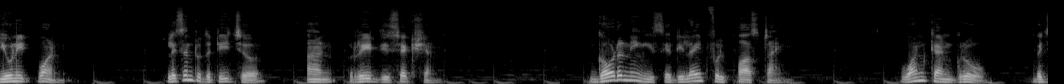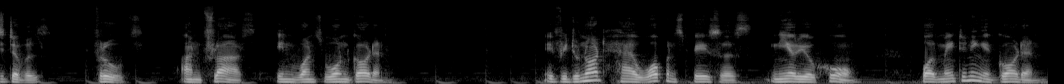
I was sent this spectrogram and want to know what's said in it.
Unit 1 Listen to the teacher and read the section. Gardening is a delightful pastime. One can grow vegetables, fruits, and flowers in one's own garden. If you do not have open spaces near your home for maintaining a garden,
